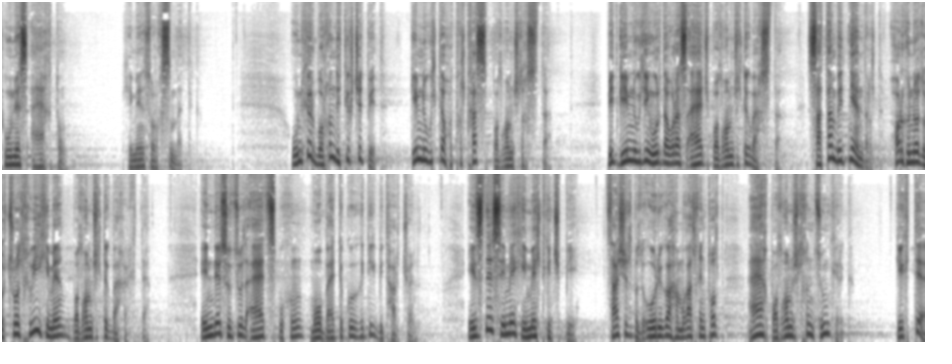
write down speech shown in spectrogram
түүнээс айхтун хэмээн сургасан байдаг. Үнэхээр бурханд итгэгчид бид гим нүгэлтэд хутгалтахаас болгоомжлох ёстой. Бид гим нүглийн үр дагавраас айж болгоомжлдог байх ёстой. Сатан бидний амьдралд хор хөнөөл учруулах вий хэмээн болгоомжлдог байх хэрэгтэй. Эндээс үзвэл айдас бүхэн муу байдаггүй гэдгийг бид харж байна. Эзнээс имэх имэлт гэж би. Цаашилбал өөрийгөө хамгаалахын тулд айх болгоомжлох нь зүүн хэрэг. Гэхдээ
